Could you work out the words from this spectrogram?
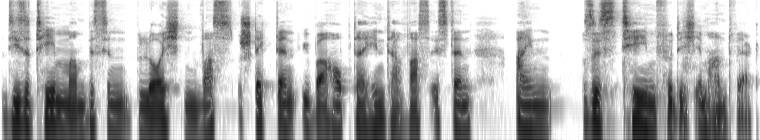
diese Themen mal ein bisschen beleuchten. Was steckt denn überhaupt dahinter? Was ist denn ein System für dich im Handwerk?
